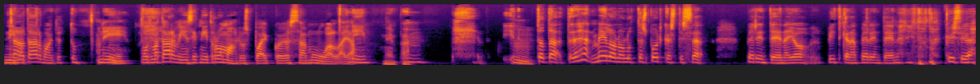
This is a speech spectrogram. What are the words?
Niin, Sä oot armoitettu. Niin, mm. mutta mä tarviin sitten niitä romahduspaikkoja jossain muualla. Ja... Niin. Niinpä. Mm. Mm. Tota, tähän, meillä on ollut tässä podcastissa perinteenä jo pitkänä perinteenä niin tota, kysyä,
